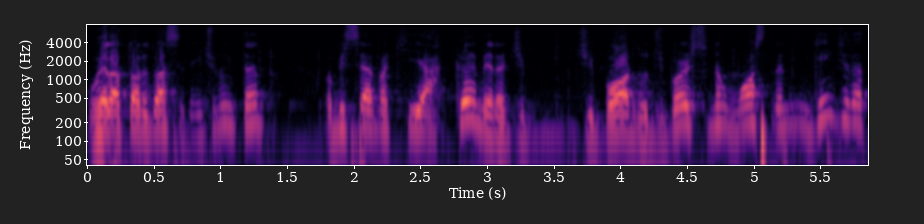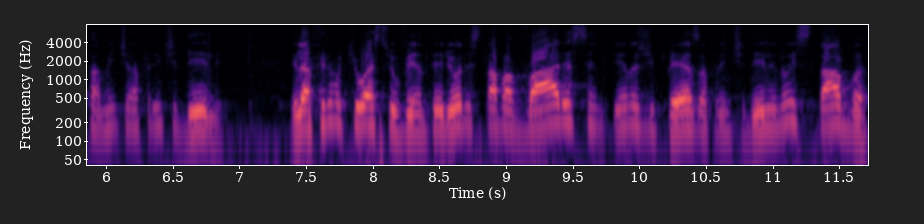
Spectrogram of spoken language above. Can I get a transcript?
O relatório do acidente, no entanto, observa que a câmera de, de bordo de Burst não mostra ninguém diretamente na frente dele. Ele afirma que o SUV anterior estava várias centenas de pés à frente dele e não estava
